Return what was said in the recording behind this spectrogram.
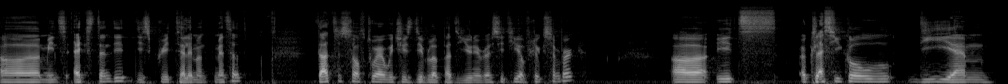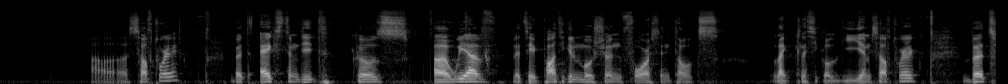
uh, means Extended Discrete Element Method. That's a software which is developed at the University of Luxembourg. Uh, it's a classical DEM uh, software, but extended because uh, we have, let's say, particle motion, force, and torques like classical DEM software. But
